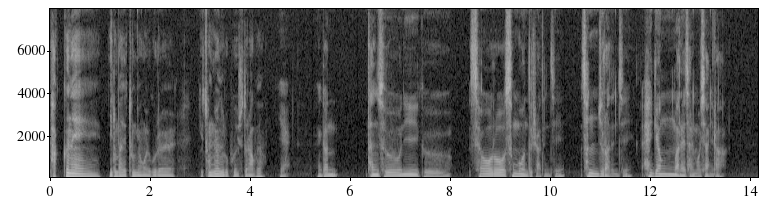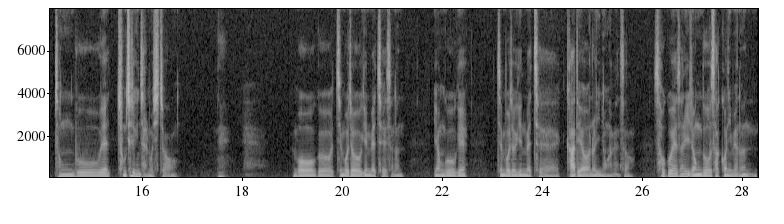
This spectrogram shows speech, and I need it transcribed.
박근혜 이른바 대통령 얼굴을 정면으로 보여주더라고요. 그러니까 단순히 그 세월호 승무원들이라든지 선주라든지 해경만의 잘못이 아니라 정부의 총체적인 잘못이죠. 네. 뭐그 진보적인 매체에서는 영국의 진보적인 매체 가디언을 인용하면서 서구에서는 이 정도 사건이면은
